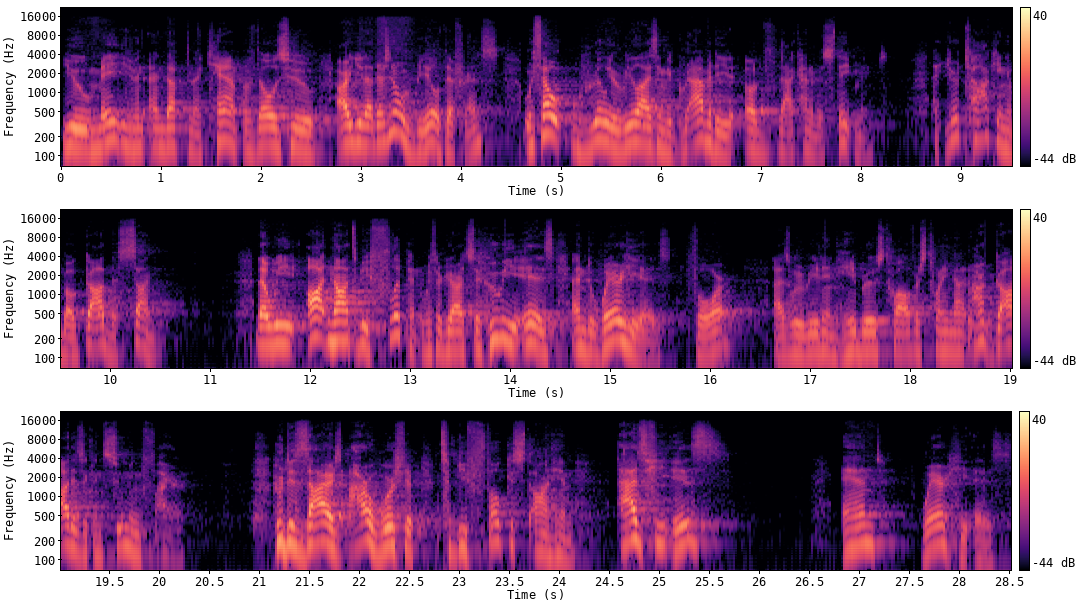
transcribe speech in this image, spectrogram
You may even end up in the camp of those who argue that there's no real difference without really realizing the gravity of that kind of a statement. That you're talking about God the Son that we ought not to be flippant with regards to who he is and where he is. For, as we read in Hebrews 12, verse 29, our God is a consuming fire who desires our worship to be focused on him as he is and where he is.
